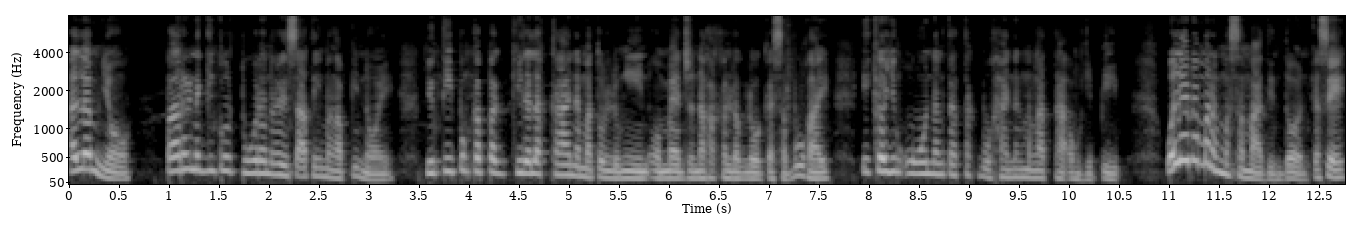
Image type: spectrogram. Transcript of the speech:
Alam nyo, parang naging kultura na rin sa ating mga Pinoy, yung tipong kapag kilala ka na matulungin o medyo nakakaloglog ka sa buhay, ikaw yung unang tatakbuhan ng mga taong gipit. Wala naman ang masama din doon kasi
